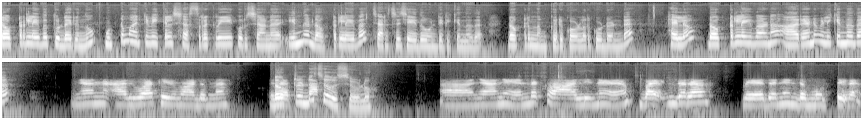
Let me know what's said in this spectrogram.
ഡോക്ടർ ലൈവ് തുടരുന്നു. മുട്ടുമാറ്റിവയ്ക്കൽ ശസ്ത്രക്രിയയെക്കുറിച്ചാണ് ഇന്ന് ഡോക്ടർ ലൈവ് ചർച്ച ചെയ്തുകൊണ്ടിരിക്കുന്നത്. ഡോക്ടർ നമുക്കൊരു കോളർ കൂടെ ഉണ്ട്. ഹലോ ഡോക്ടർ ലൈവാണ് ആരാണ് വിളിക്കുന്നത്? ഞാൻ അലുവ കിഴുമാടുന്ന ഡോക്ടറിനോട് ചോദിച്ചോളൂ. ഞാൻ എന്റെ കാലിന് ഭയങ്കര വേദനയുണ്ട് മുട്ടിന്.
